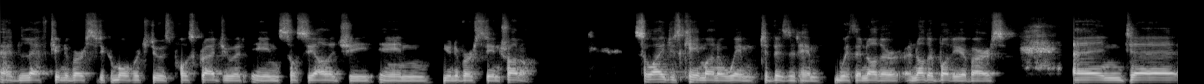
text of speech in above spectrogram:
had left university to come over to do his postgraduate in sociology in university in Toronto. So I just came on a whim to visit him with another another buddy of ours, and uh,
